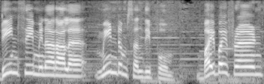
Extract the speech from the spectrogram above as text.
டீன்சி மினாரால மீண்டும் சந்திப்போம். பை பை ஃப்ரெண்ட்ஸ்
